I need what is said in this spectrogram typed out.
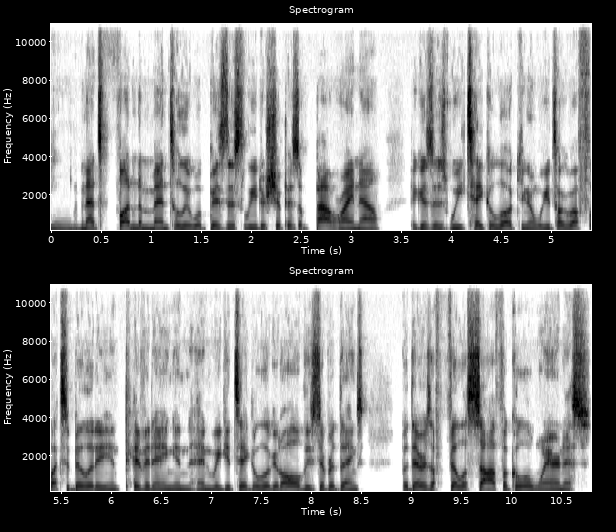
Mm. And that's fundamentally what business leadership is about right now. Because as we take a look, you know, we talk about flexibility and pivoting, and, and we could take a look at all these different things, but there's a philosophical awareness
